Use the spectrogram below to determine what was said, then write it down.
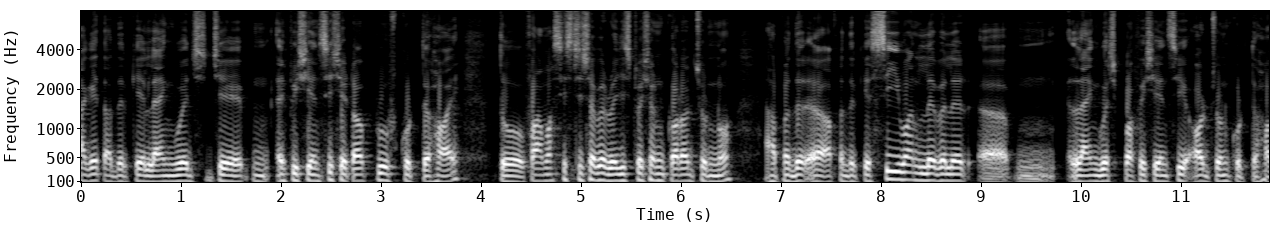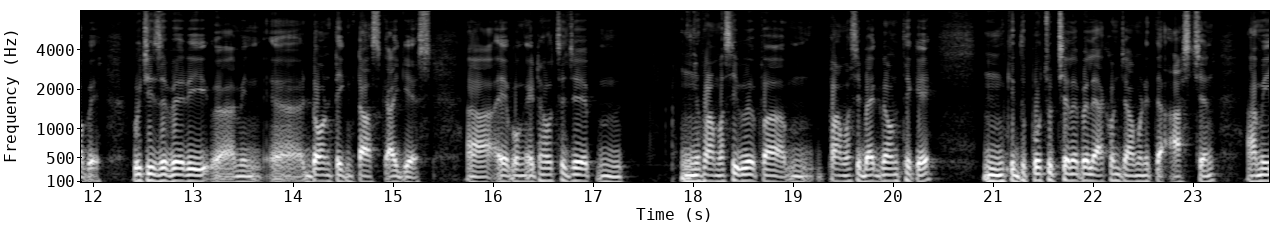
আগে তাদেরকে ল্যাঙ্গুয়েজ যে এফিসিয়েন্সি সেটাও প্রুফ করতে হয়। তো ফার্মাসিস্ট হিসাবে রেজিস্ট্রেশন করার জন্য আপনাদের আপনাদেরকে সি ওয়ান লেভেলের ল্যাঙ্গুয়েজ প্রফিসিয়েন্সি অর্জন করতে হবে which is a very I mean daunting task I guess এবং এটা হচ্ছে যে ফার্মাসি ফার্মাসি ব্যাকগ্রাউন্ড থেকে কিন্তু প্রচুর ছেলেপেলে এখন জার্মানিতে আসছেন। আমি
